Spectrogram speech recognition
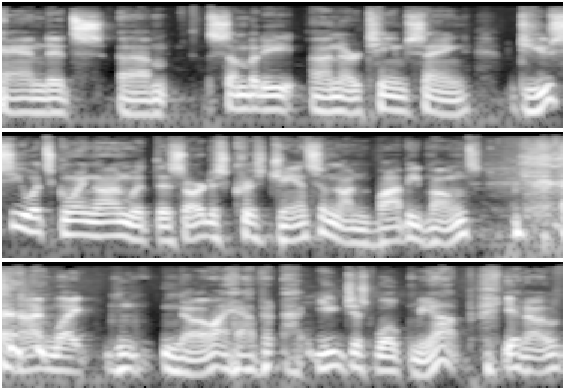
and it's um, somebody on our team saying, Do you see what's going on with this artist, Chris Janson, on Bobby Bones? And I'm like, No, I haven't. You just woke me up, you know.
